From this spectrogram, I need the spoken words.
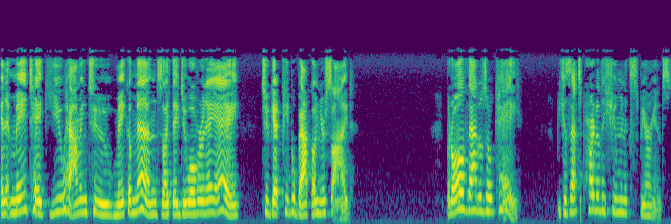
And it may take you having to make amends like they do over in AA to get people back on your side. But all of that is okay because that's part of the human experience.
